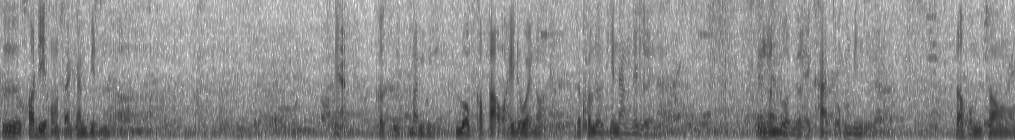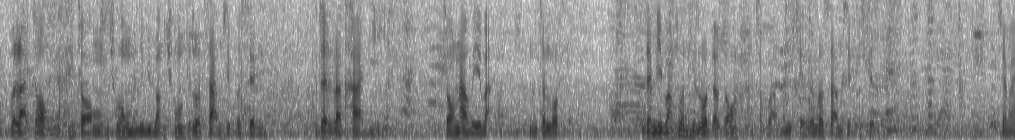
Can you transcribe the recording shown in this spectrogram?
คือข้อดีของสายการบินเนี่ยก็คือมันรวมกระเป๋าให้ด้วยเนาะแล้วก็เลือกที่นั่งได้เลยนะ ซึ่งมันรวมอยู่ในค่าตั๋วเครื่องบินอยู่แล้วแล้วผมจองเวลาจองเนี่ยให้จองช่วงมันจะมีบางช่วงที่ลด 30% ก็จะได้ราคาดีจองหน้าเว็บอะมันจะลดมันจะมีบางช่วงที่ลดแต่ต้องหาจังหวะมันเขียนลดสามสิบเปอร์เซ็นต์ใช่ไหม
